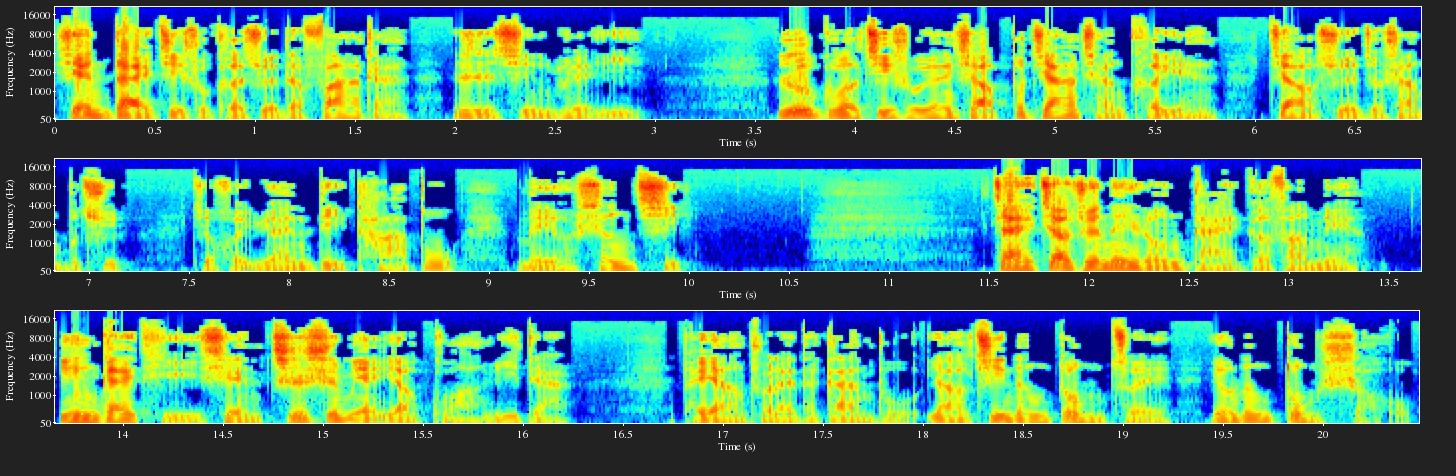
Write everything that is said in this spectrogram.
现代技术科学的发展日新月异。如果技术院校不加强科研，教学就上不去，就会原地踏步，没有生气。在教学内容改革方面，应该体现知识面要广一点儿，培养出来的干部要既能动嘴又能动手，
